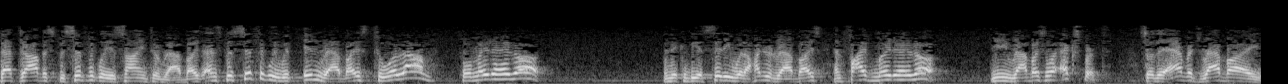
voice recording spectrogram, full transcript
That job is specifically assigned to rabbis, and specifically within rabbis to a Rav, to a Meir And there could be a city with a hundred rabbis and five Meir meaning rabbis who are expert. So the average rabbi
